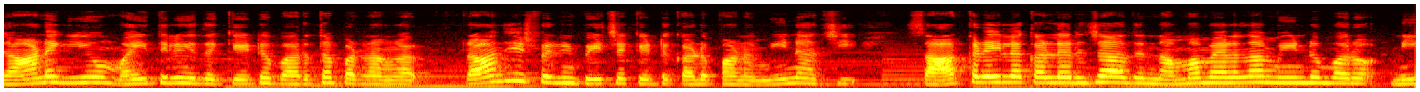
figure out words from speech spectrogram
ஜானகியும் மைத்திலும் இதை கேட்டு வருத்தப்படுறாங்க. ராஜேஸ்வரியின் பேச்சை கேட்டு கடுப்பான மீனாட்சி சாக்கடையில் கல்லறிஞ்சா அது நம்ம மேலே தான் மீண்டும் வரும். நீ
